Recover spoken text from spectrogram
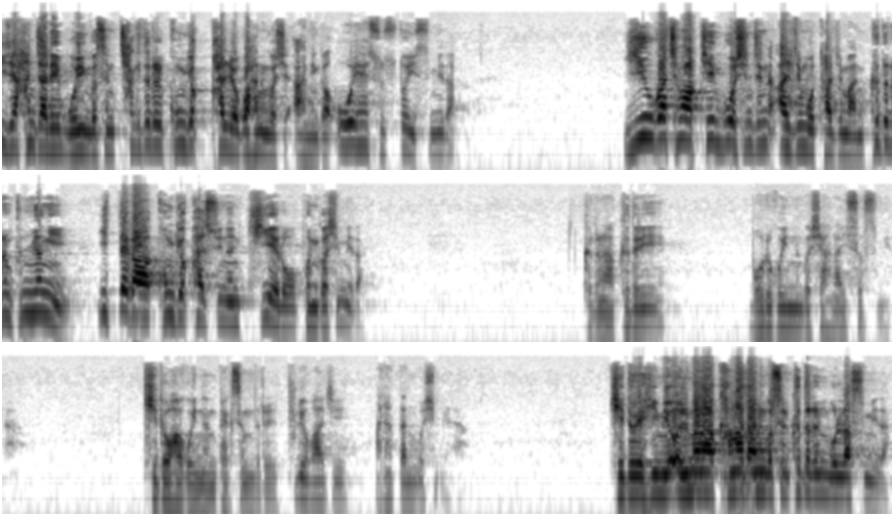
이제 한 자리에 모인 것은 자기들을 공격하려고 하는 것이 아닌가 오해했을 수도 있습니다. 이유가 정확히 무엇인지는 알지 못하지만 그들은 분명히 이때가 공격할 수 있는 기회로 본 것입니다. 그러나 그들이 모르고 있는 것이 하나 있었습니다. 기도하고 있는 백성들을 두려워하지 않았다는 것입니다. 기도의 힘이 얼마나 강하다는 것을 그들은 몰랐습니다.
